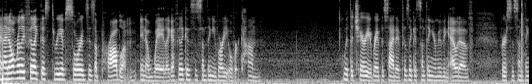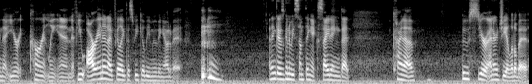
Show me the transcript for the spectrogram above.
And I don't really feel like this Three of Swords is a problem in a way. Like, I feel like this is something you've already overcome. With the chariot right beside it, it feels like it's something you're moving out of versus something that you're currently in. If you are in it, I feel like this week you'll be moving out of it. I think there's going to be something exciting that kind of boosts your energy a little bit.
